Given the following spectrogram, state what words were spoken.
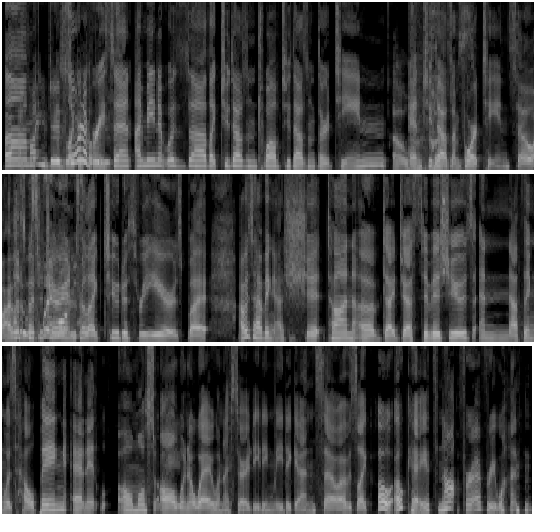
I Um, thought you did like sort of couple years- recent. I mean, it was uh, like 2012, 2013, Oh, and it was- 2014. So I was was vegetarian for like two to three years, but I was having a shit ton of digestive issues and nothing was helping. And it almost all went away when I started eating meat again. So I was like, oh, okay, it's not for everyone.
